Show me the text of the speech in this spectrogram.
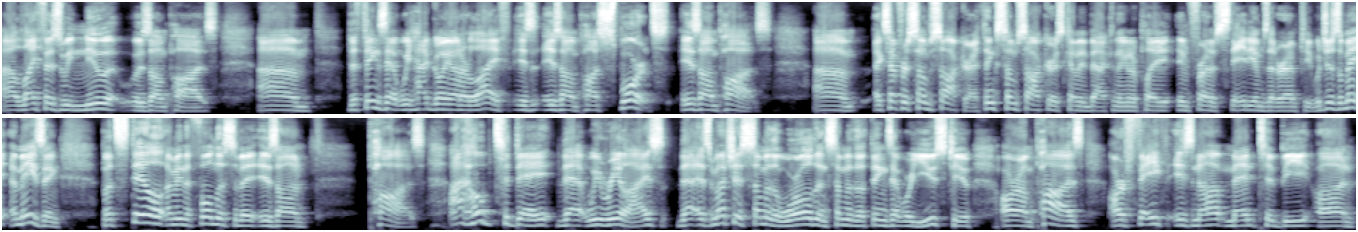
Uh, life as we knew it was on pause. Um, the things that we had going on in our life is is on pause. Sports is on pause. Um, except for some soccer. I think some soccer is coming back and they're going to play in front of stadiums that are empty, which is ama- amazing. But still, I mean, the fullness of it is on pause. I hope today that we realize that as much as some of the world and some of the things that we're used to are on pause, our faith is not meant to be on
